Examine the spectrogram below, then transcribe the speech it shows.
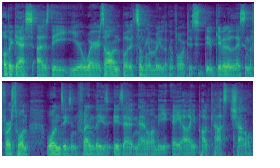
other guests as the year wears on, but it's something I'm really looking forward to. So do give it a listen. The first one, Onesies and Friendlies, is out now on the AI podcast channel.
